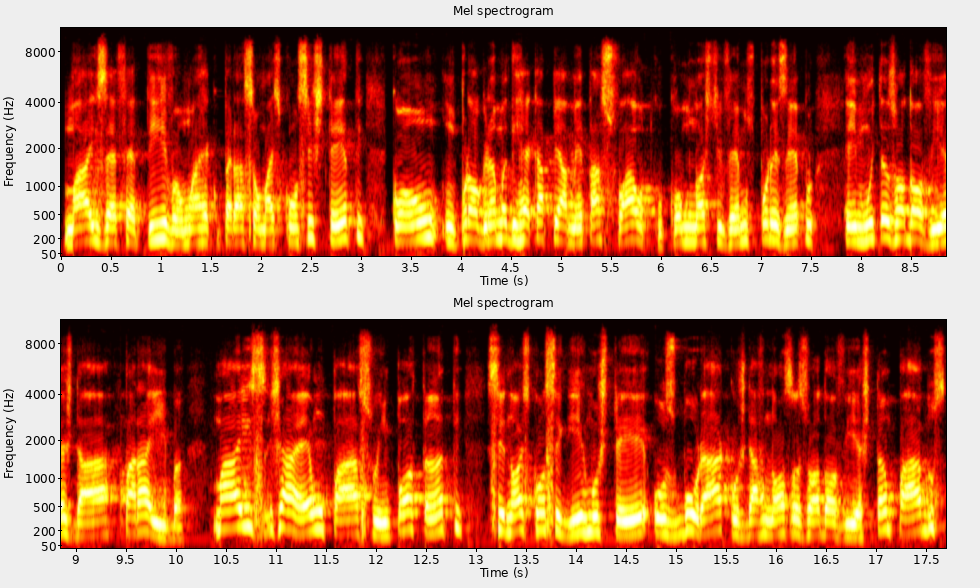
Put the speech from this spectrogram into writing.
mais efetiva, uma recuperação mais consistente com um programa de recapeamento asfáltico, como nós tivemos, por exemplo, em muitas rodovias da Paraíba. Mas já é um passo importante se nós conseguirmos ter os buracos das nossas rodovias tampados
